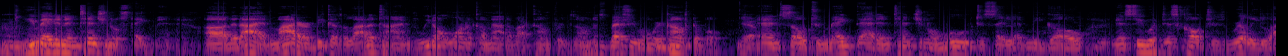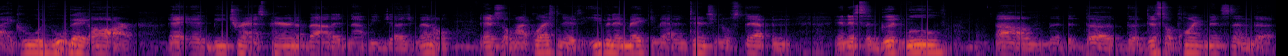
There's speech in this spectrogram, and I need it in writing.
Mm-hmm. You made an intentional statement uh, that I admire because a lot of times we don't want to come out of our comfort zone, especially when we're comfortable. Yeah. And so to make that intentional move to say, let me go and see what this culture is really like, who who they are, and, and be transparent about it, not be judgmental. And so my question is, even in making that intentional step, and and it's a good move, um, the, the the disappointments and the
